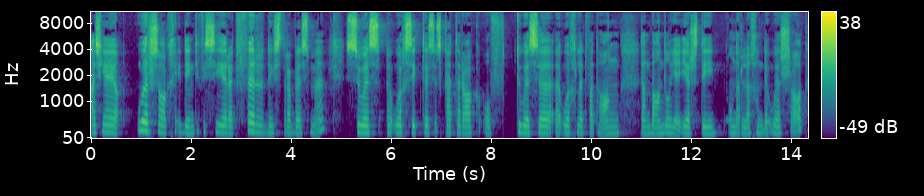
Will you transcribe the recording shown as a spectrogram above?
As jy oorsaak geïdentifiseer het vir die strabisme soos 'n oogsiekte soos katarak of ptose 'n ooglid wat hang, dan behandel jy eers die onderliggende oorsaak.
